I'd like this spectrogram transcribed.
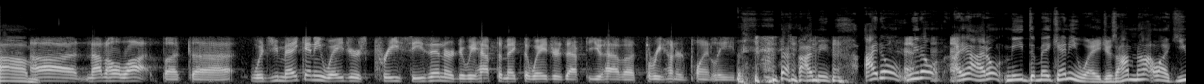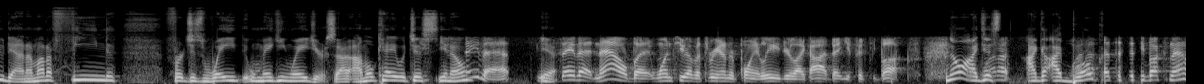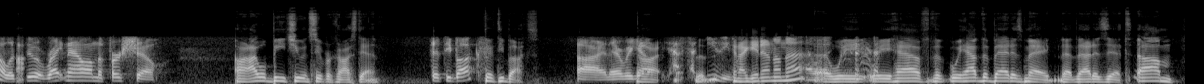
um, uh, not a whole lot, but uh, would you make any wagers preseason, or do we have to make the wagers after you have a 300 point lead? I mean, I don't. We don't. Yeah, I don't need to make any wagers. I'm not like you, Dan. I'm not a fiend for just wait making wagers. I, am okay with just you, you know say that. You yeah. say that now, but once you have a 300 point lead, you're like, oh, I bet you 50 bucks. No, I just not, I got I broke. Bet the 50 bucks now. Let's do it right now on the first show. All right, I will beat you in Supercross, Dan. 50 bucks. 50 bucks. All right, there we go. Right. Yes, easy. Can I get in on that? Uh, we we have the we have the bet is made. That that is it. Um,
